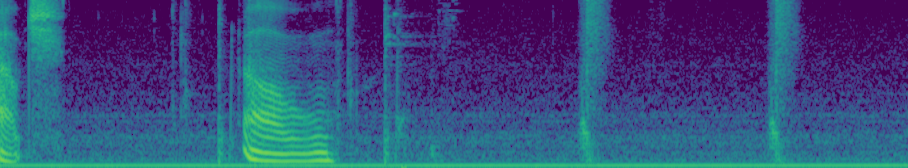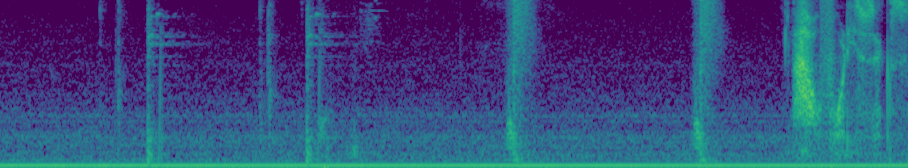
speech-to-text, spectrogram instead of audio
Ouch. Oh. Ow, 46.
